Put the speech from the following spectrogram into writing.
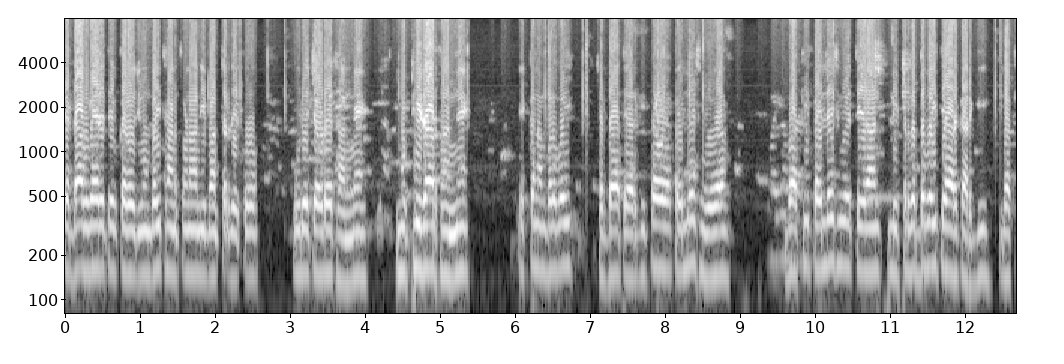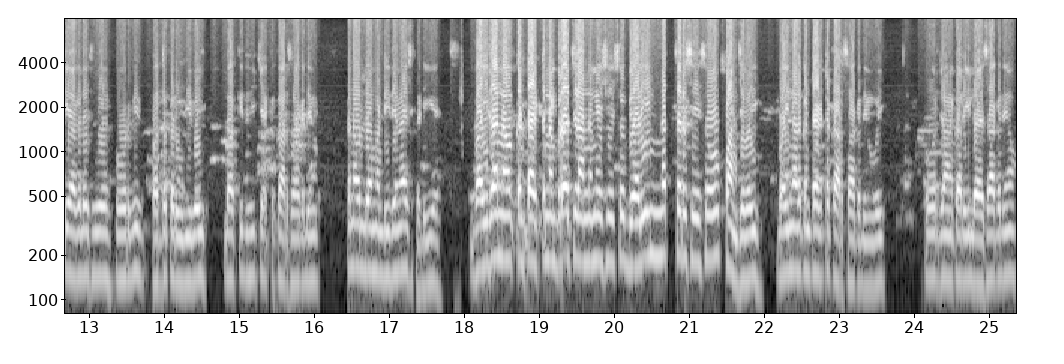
ਚੱਡਾ ਵਗੈਰੇ ਤੇ ਕਰੋ ਜੂਮ ਬਾਈ, ਥਣ ਥੁਣਾ ਦੀ ਬੰਤਰ ਦੇਖੋ। ਪੂਰੇ ਚੌੜੇ ਥਣ ਨੇ, ਮੁੱਠੀਦਾਰ ਥਣ ਨੇ। ਇੱਕ ਨੰਬਰ ਬਾਈ, ਚੱਡਾ ਤਿਆਰ ਕੀਤਾ ਹੋਇਆ, ਪਹਿਲੇ ਸੂਏ ਆ। ਬਾਕੀ ਪਹਿਲੇ ਸੂਏ 13 ਲੀਟਰ ਦੁੱਧ ਬਾਈ ਤਿਆਰ ਕਰ ਗਈ। ਬਾਕੀ ਅਗਲੇ ਸੂਏ ਹੋਰ ਵੀ ਵੱਧ ਕਰੂਗੀ ਬਾਈ। ਬਾਕੀ ਤੁਸੀਂ ਚੈੱਕ ਕਰ ਸਕਦੇ ਹੋ। ਧਨੌਲੇ ਮੰਡੀ ਦੇ ਮੈਚ ਖੜੀ ਹੈ। ਬਾਈ ਦਾ ਨਾਮ ਕੰਟੈਕਟ ਨੰਬਰ ਹੈ 94642 69605 ਬਾਈ। ਬਾਈ ਨਾਲ ਕੰਟੈਕਟ ਕਰ ਸਕਦੇ ਹੋ ਬਾਈ। ਹੋਰ ਜਾਣਕਾਰੀ ਲੈ ਸਕਦੇ ਹੋ।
